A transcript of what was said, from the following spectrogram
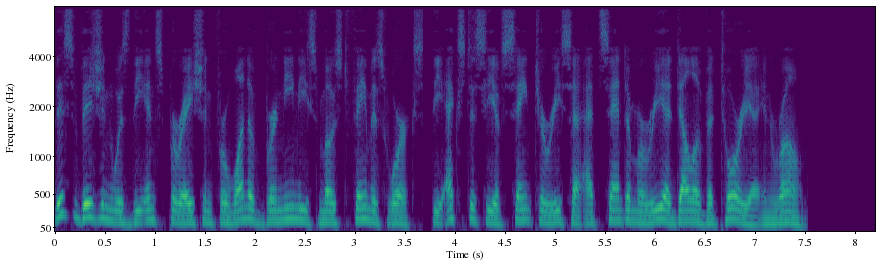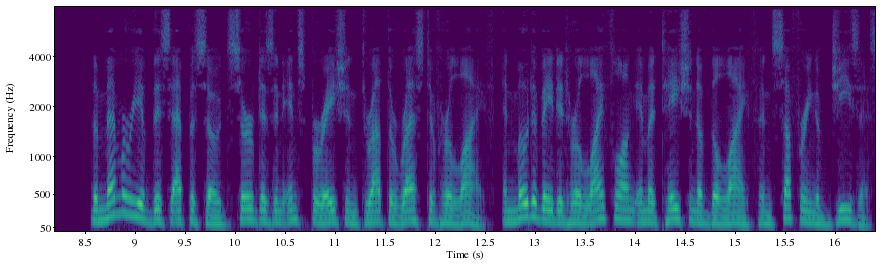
This vision was the inspiration for one of Bernini's most famous works, The Ecstasy of Saint Teresa at Santa Maria della Vittoria in Rome. The memory of this episode served as an inspiration throughout the rest of her life, and motivated her lifelong imitation of the life and suffering of Jesus,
